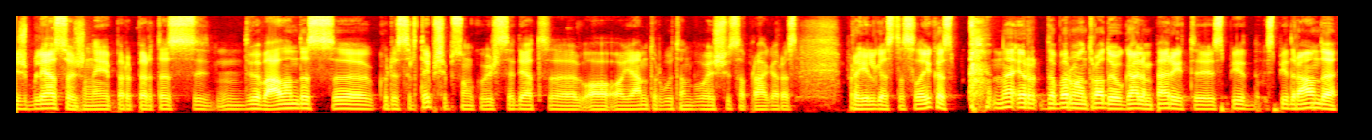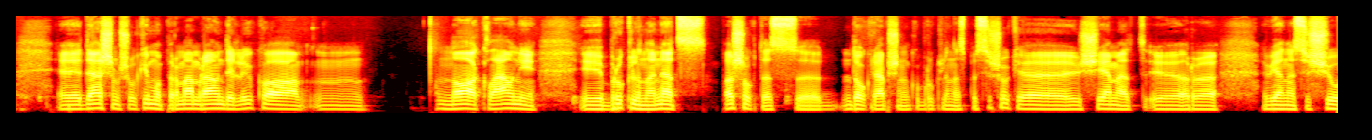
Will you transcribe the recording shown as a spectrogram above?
išblėso, žinai, per, per tas dvi valandas, e, kuris ir taip šiaip sunku išsėdėti, e, o, o jam turbūt ten buvo iš viso pragaras prailgas tas laikas. Na ir dabar, man atrodo, jau galim pereiti speed, speed roundą. E, dešimt šaukimų pirmam raundė liko. Mm, nuo Klaunį į Bruklino Nets pašauktas, daug krepšininkų Bruklinas pasišaukė šiemet ir vienas iš jų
